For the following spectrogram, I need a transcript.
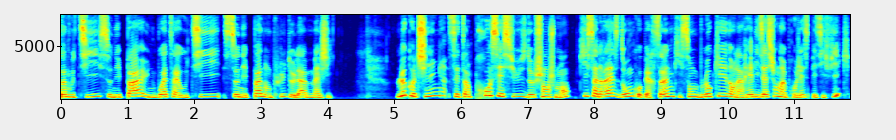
un outil, ce n'est pas une boîte à outils, ce n'est pas non plus de la magie. Le coaching, c'est un processus de changement qui s'adresse donc aux personnes qui sont bloquées dans la réalisation d'un projet spécifique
